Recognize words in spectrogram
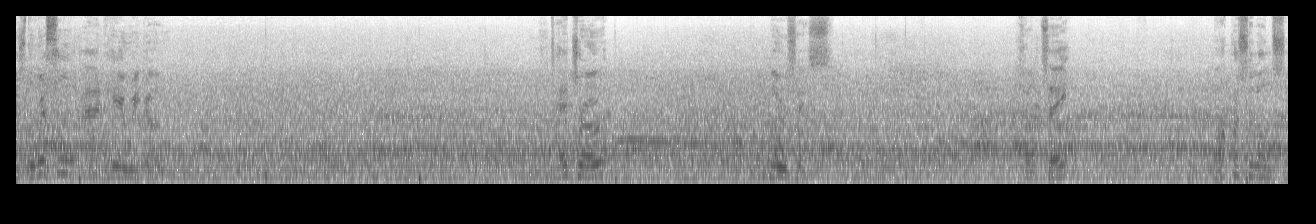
There's the whistle, and here we go. Pedro. Moses. Kante. Marcos Alonso.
